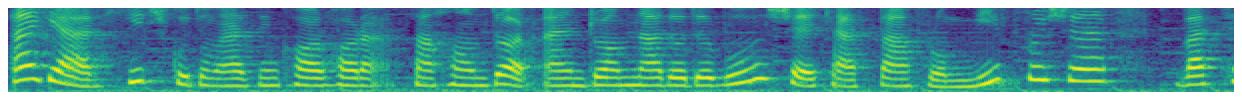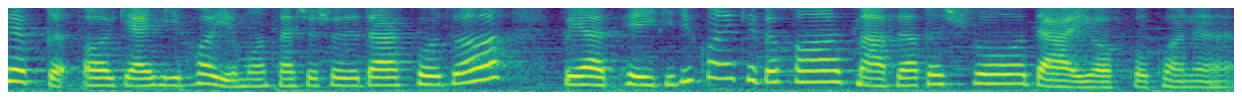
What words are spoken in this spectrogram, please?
اگر هیچ کدوم از این کارها را سهامدار انجام نداده بود شرکت سهم رو میفروشه و طبق آگهی های منتشر شده در کدار باید پیگیری کنه که بخواد مبلغش رو دریافت کنه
